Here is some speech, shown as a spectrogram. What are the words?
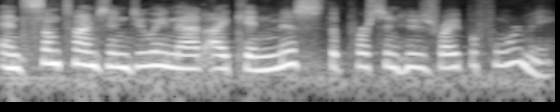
and sometimes in doing that, I can miss the person who's right before me.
